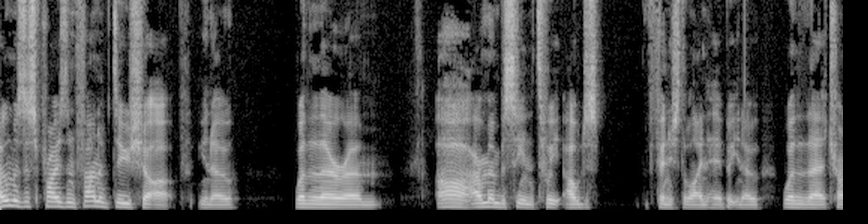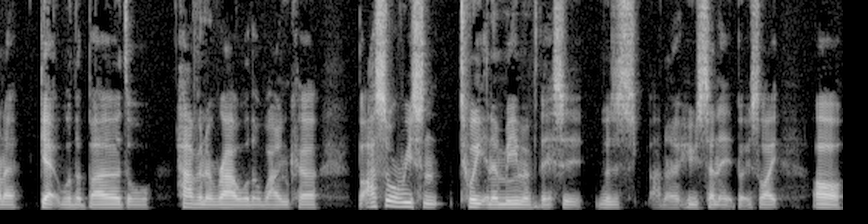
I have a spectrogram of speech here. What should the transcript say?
Homer's a surprising fan of Do Shut Up, you know. Whether they're um oh, I remember seeing a tweet, I'll just finish the line here, but you know, whether they're trying to get with a bird or having a row with a wanker. But I saw a recent tweet and a meme of this. It was I don't know who sent it, but it's like, oh,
